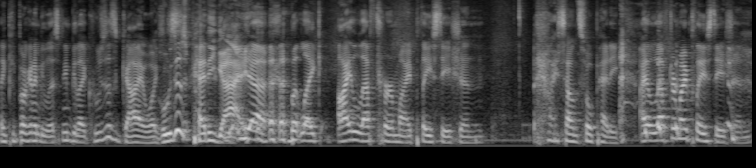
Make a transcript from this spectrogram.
like people are gonna be listening, and be like, who's this guy? What Who's this petty guy? yeah, but like I left her my PlayStation. I sound so petty. I left her my PlayStation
